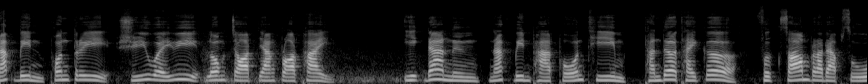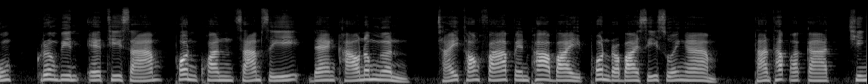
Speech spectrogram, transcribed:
นักบินพลตรีชีเวยวี่ลงจอดอย่างปลอดภัย อีกด้านหนึ่งนักบินผาดโผนทีม Thunder Tiger ฝึกซ้อมระดับสูง เครื่องบิน AT3 พ่นควัน 3 สี แดงขาวน้ำเงิน ใช้ท้องฟ้าเป็นผ้าใบพ่นระบายสีสวยงาม ฐานทัพอากาศชิน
